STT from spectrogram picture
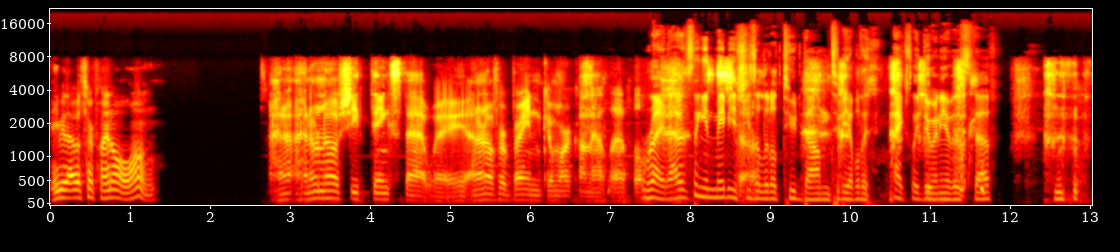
maybe that was her plan all along. I don't, I don't know if she thinks that way. I don't know if her brain can work on that level. Right. I was thinking maybe So- she's a little too dumb to be able to actually do any of this stuff.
